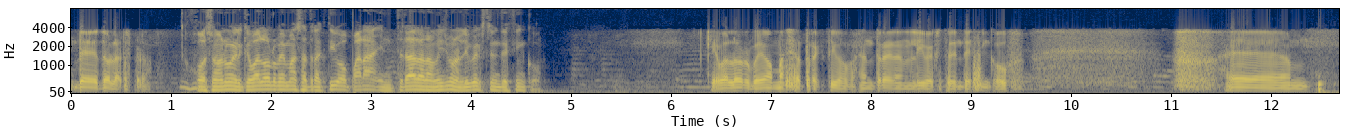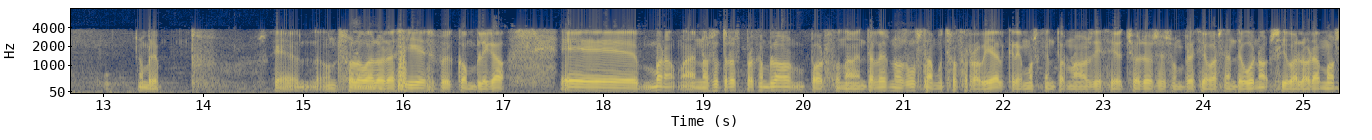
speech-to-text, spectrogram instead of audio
de dólares, perdón. José Manuel, ¿qué valor ve más atractivo para entrar ahora mismo en el IBEX 35? ¿Qué valor veo más atractivo para entrar en el IBEX 35? Uf. Eh, hombre, un solo valor así es complicado. Eh, bueno, a nosotros, por ejemplo, por fundamentales nos gusta mucho Ferrovial. Creemos que en torno a los 18 euros es un precio bastante bueno. Si valoramos,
